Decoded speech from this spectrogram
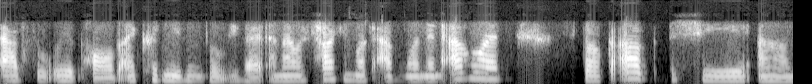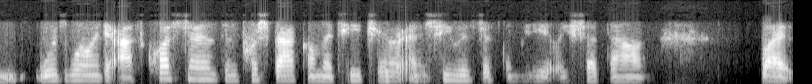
absolutely appalled. I couldn't even believe it. And I was talking with Evelyn, and Evelyn spoke up. She um, was willing to ask questions and push back on the teacher, and she was just immediately shut down. But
